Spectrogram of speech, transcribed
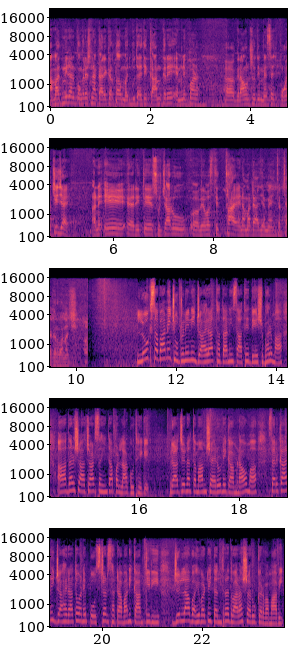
આમ આદમીના અને કોંગ્રેસના કાર્યકર્તાઓ મજબૂતાઈથી કામ કરે, એમને પણ ગ્રાઉન્ડ સુધી મેસેજ પહોંચી જાય અને એ રીતે સુચારુ વ્યવસ્થિત થાય, એના માટે આજે અમે ચર્ચા કરવાના છીએ. લોકસભાની ચૂંટણીની જાહેરાત થતાની સાથે દેશભરમાં આદર્શ આચાર સંહિતા પર લાગુ થઈ ગઈ. રાજ્યના તમામ શહેરો અને ગામડાઓમાં સરકારી જાહેરાતો અને પોસ્ટર્સ હટાવવાની કામગીરી જિલ્લા વહીવટી તંત્ર દ્વારા શરૂ કરવામાં આવી.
